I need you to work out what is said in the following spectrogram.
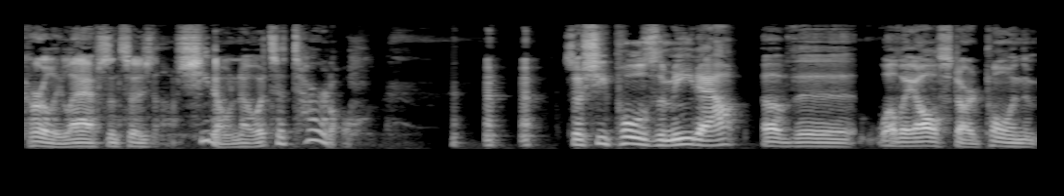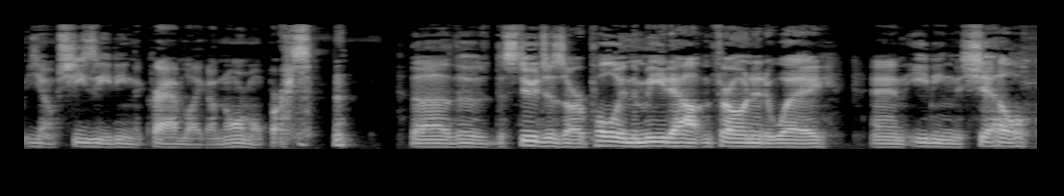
Curly laughs and says, oh, She don't know it's a turtle. so she pulls the meat out of the. Well, they all start pulling them. You know, she's eating the crab like a normal person. uh, the the Stooges are pulling the meat out and throwing it away and eating the shell.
